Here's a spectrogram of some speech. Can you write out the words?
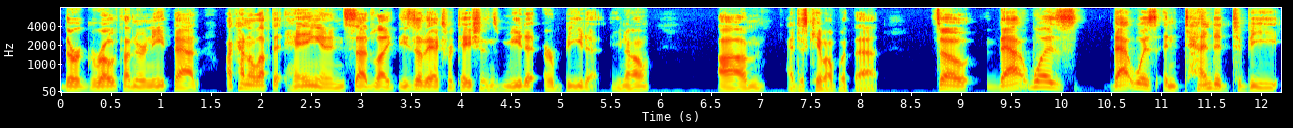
their growth underneath that. I kind of left it hanging and said like, "These are the expectations. Meet it or beat it." You know. Um, I just came up with that. So that was that was intended to be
